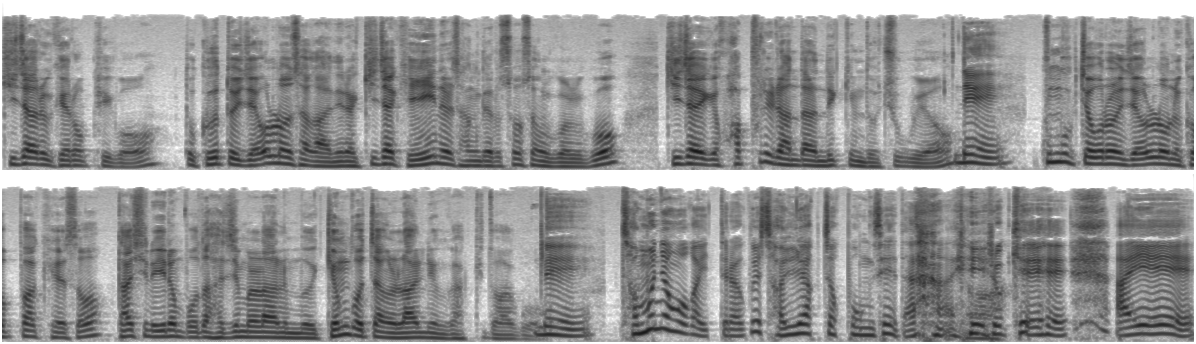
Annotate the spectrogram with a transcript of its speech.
기자를 괴롭히고 또 그것도 이제 언론사가 아니라 기자 개인을 상대로 소송을 걸고 기자에게 화풀이를 한다는 느낌도 주고요. 네. 궁극적으로 이제 언론을 겁박해서 다시는 이런 보도 하지 말라는 뭐 경고장을 날리는 것 같기도 하고. 네. 전문 용어가 있더라고요. 전략적 봉쇄다. 이렇게 아예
